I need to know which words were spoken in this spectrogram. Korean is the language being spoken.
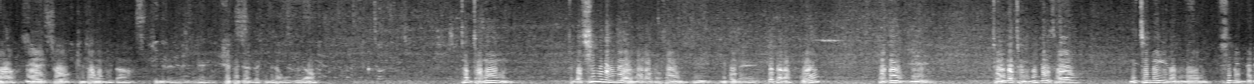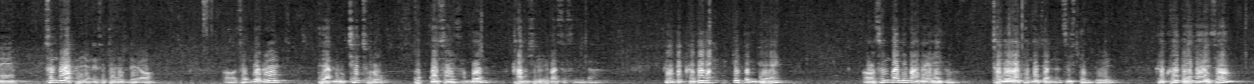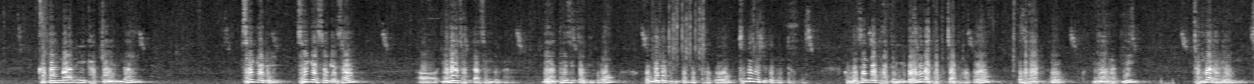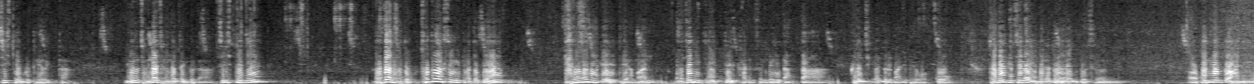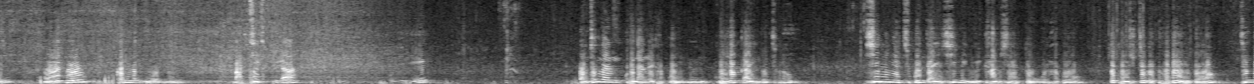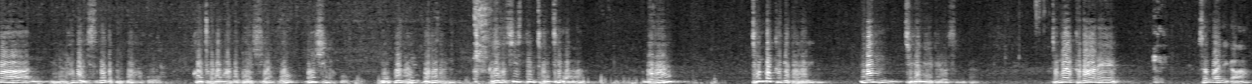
아, 예, 저 김상호입니다. 시민의 예, 대표자입니다. 김상호고요. 참 저는 정말 시민의 힘이 얼마나 무서운지 이번에 깨달았고 더더욱이 저희가 전국에서 2,000명이 넘는 시민들이 선거와 관련해서 동원되어 어, 선거를 대한민국 최초로 곳곳을 한번 감시를 해봤었습니다. 그런데 그동안 느꼈던 게 어, 선관위만의 리그 전혀 오픈되지 않는 시스템들 그리고 그 내부에서 그들만이 갖고 있는 세계를 세계 속에서 어, 이루어졌다 선거가 매우 폐쇄적이고 공개적이지도 못하고 투명하지도 못하고 그리고 선거 과정이 너무나 복잡하고 어렵고 이해하기 정말 어려운 시스템으로 되어 있다. 이건 정말 잘못된 거다. 시스템이 누가 봐도 초등학생이 봐도 매우 단순하게 돼야만 부정이 개입될 가능성이 매우 낮다. 그런 측면들을 많이 배웠고 더더욱이 제가 이번에 놀란 것은 어, 공무원도 아닌 일부 검문위원이 마치 자기가 본인이 엄청난 권한을 갖고 있는 권력가인 것처럼 시민이 주권자인 시민이 감시 활동을 하고 또 공식적으로 법을 읽어 참관인을 하고 있음에도 불구하고 그걸 조롱하고 멸시하고 무시하고 인권을 모른하는 그래서 시스템 전체가 매우 천박하게 되어버리는 이런 지경에 이르렀습니다. 정말 그동안에 선관위가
